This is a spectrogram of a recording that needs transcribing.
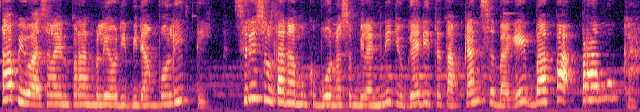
Tapi Wak, selain peran beliau di bidang politik, Sri Sultan Hamengkubuwono IX ini juga ditetapkan sebagai Bapak Pramuka.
